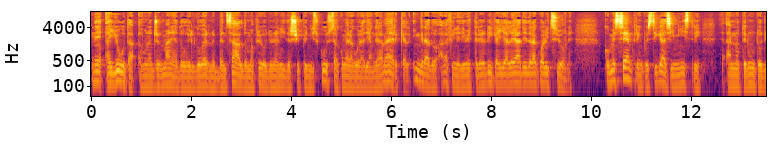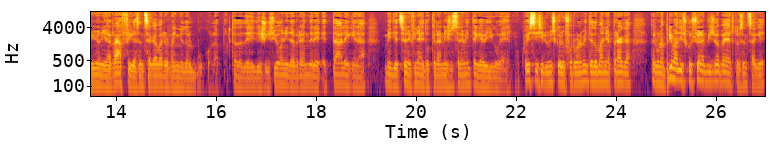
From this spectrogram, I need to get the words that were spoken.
né aiuta una Germania dove il governo è ben saldo ma privo di una leadership indiscussa come era quella di Angela Merkel, in grado alla fine di mettere in riga gli alleati della coalizione. Come sempre in questi casi i ministri hanno tenuto riunioni a raffica senza cavare un ragno dal buco. La portata delle decisioni da prendere è tale che la mediazione finale toccherà necessariamente ai capi di governo. Questi si riuniscono informalmente domani a Praga per una prima discussione a viso aperto senza che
